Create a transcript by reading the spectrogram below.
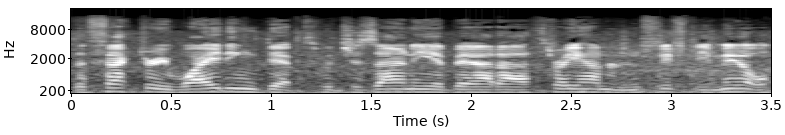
the factory wading depth, which is only about uh, 350 mil.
